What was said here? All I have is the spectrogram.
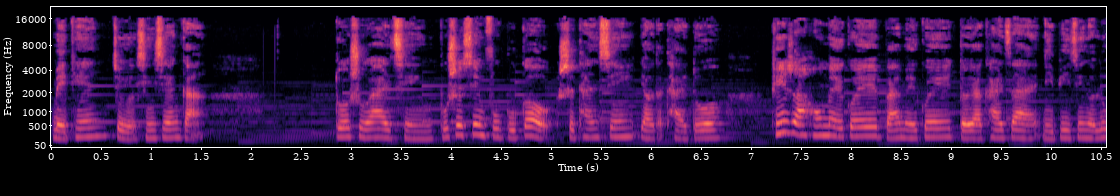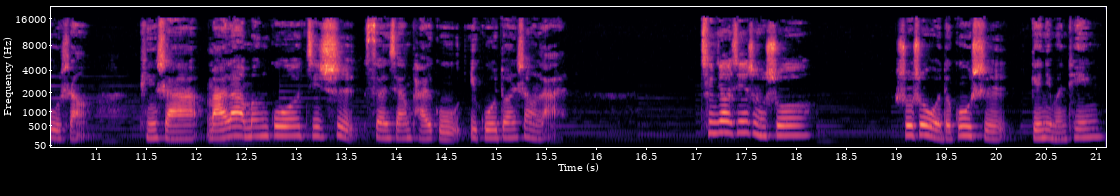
每天就有新鲜感。多数爱情不是幸福不够，是贪心要的太多。凭啥红玫瑰、白玫瑰都要开在你必经的路上？凭啥麻辣焖锅鸡翅、蒜香排骨一锅端上来？青椒先生说：“说说我的故事给你们听。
